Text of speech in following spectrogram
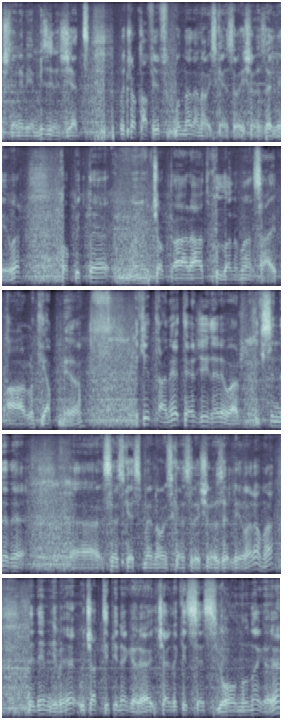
işte ne bileyim business jet. Bu çok hafif. Bunda da noise cancellation özelliği var. Kokpitte e, çok daha rahat kullanıma sahip, ağırlık yapmıyor. İki tane tercihleri var. İkisinde de ses kesme, noise cancellation özelliği var ama dediğim gibi uçak tipine göre, içerideki ses yoğunluğuna göre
